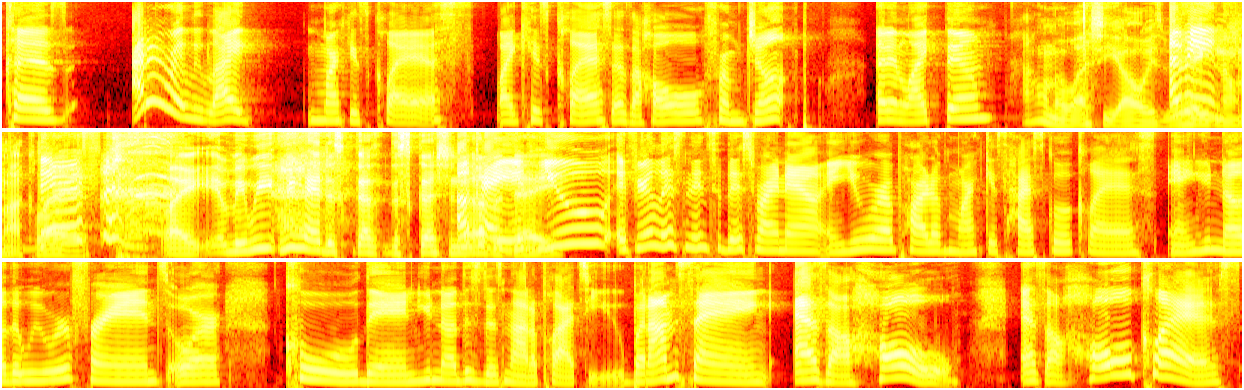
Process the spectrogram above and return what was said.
because i didn't really like marcus class like his class as a whole from jump i didn't like them I don't know why she always been I mean, hating on our class. like, I mean, we, we had this discussion the other okay day. if you if you're listening to this right now and you were a part of marcus high school class and you know that we were friends or cool then you know this does not apply to you but i'm saying as a whole as a whole class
